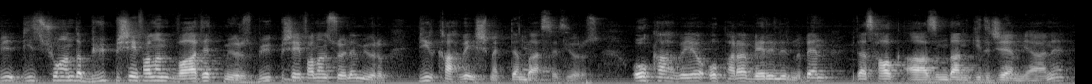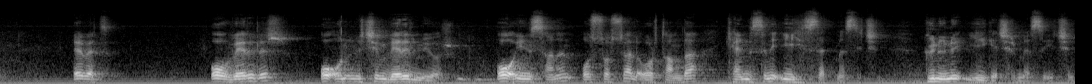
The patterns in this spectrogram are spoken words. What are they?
bi- biz şu anda büyük bir şey falan vaat etmiyoruz. Büyük bir şey falan söylemiyorum. Bir kahve içmekten bahsediyoruz. O kahveye o para verilir mi? Ben biraz halk ağzından gideceğim yani. Evet. O verilir. O onun için verilmiyor. O insanın o sosyal ortamda kendisini iyi hissetmesi için, gününü iyi geçirmesi için,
